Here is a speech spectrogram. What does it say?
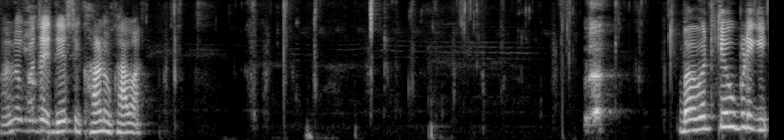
હાલો બધા દેશી ખાણું ખાવા. બાવટ કેવું પડી ગઈ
